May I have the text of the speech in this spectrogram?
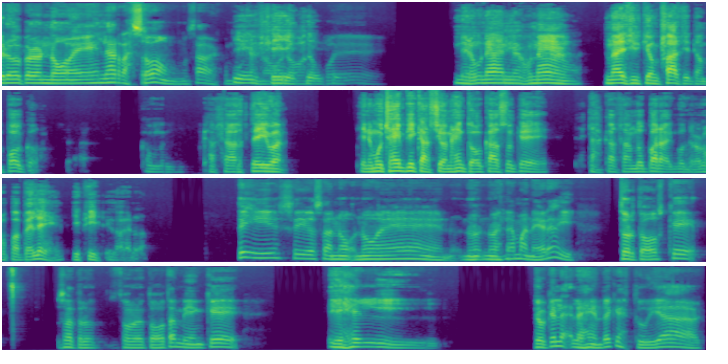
Pero, pero no es la razón, ¿sabes? Como Sí, que no, sí, no, sí, puede. no es una, no es una, una decisión fácil tampoco. Como casarse y bueno, tiene muchas implicaciones en todo caso que estás cazando para encontrar los papeles es difícil, la verdad. Sí, sí, o sea, no, no es, no, no es la manera y sobre todo es que, o sea, sobre todo también que es el, creo que la, la gente que estudia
